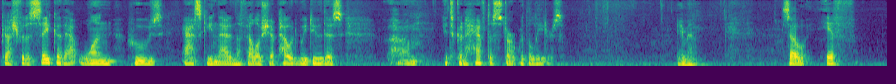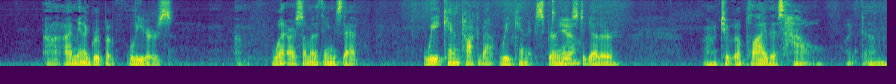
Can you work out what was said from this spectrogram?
gosh, for the sake of that one who's asking that in the fellowship, how would we do this? Um, it's going to have to start with the leaders. Amen. So if uh, I'm in a group of leaders, um, what are some of the things that we can talk about, we can experience yeah. together uh, to apply this how? What, um,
